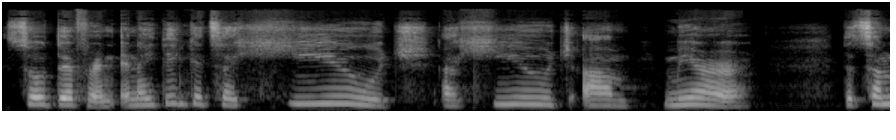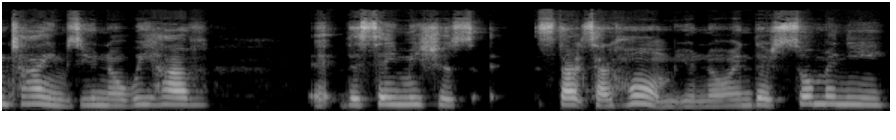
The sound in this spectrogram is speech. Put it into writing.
so different and i think it's a huge a huge um mirror that sometimes you know we have uh, the same issues starts at home you know and there's so many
